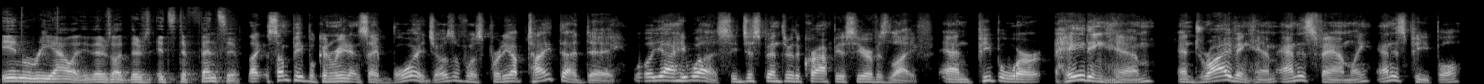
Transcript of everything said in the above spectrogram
in reality. There's a there's it's defensive. Like some people can read it and say, "Boy, Joseph was pretty uptight that day." Well, yeah, he was. He'd just been through the crappiest year of his life, and people were hating him and driving him and his family and his people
